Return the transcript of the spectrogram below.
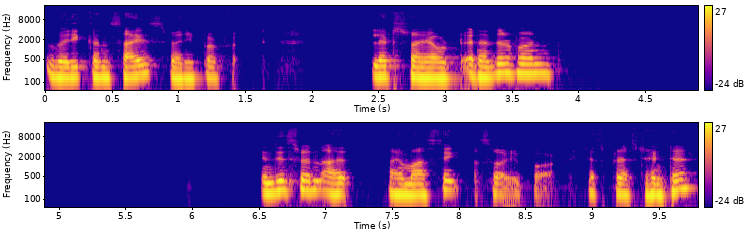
very concise very perfect. Let's try out another one. In this one i i'm asking sorry for I just pressed enter.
